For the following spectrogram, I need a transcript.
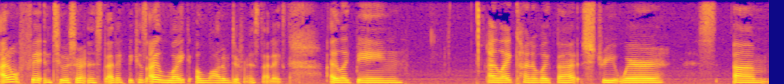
I don't fit into a certain aesthetic because I like a lot of different aesthetics. I like being I like kind of like that streetwear um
